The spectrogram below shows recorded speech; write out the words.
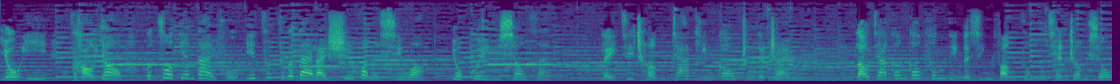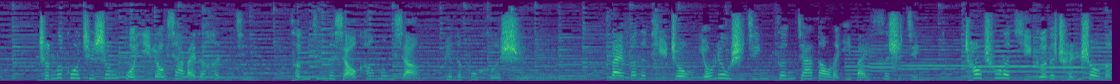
游医、草药和坐垫大夫一次次的带来虚幻的希望，又归于消散，累积成家庭高筑的债务。老家刚刚封顶的新房子无钱装修，成了过去生活遗留下来的痕迹。曾经的小康梦想变得不合时宜。赖帆的体重由六十斤增加到了一百四十斤，超出了体格的承受能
